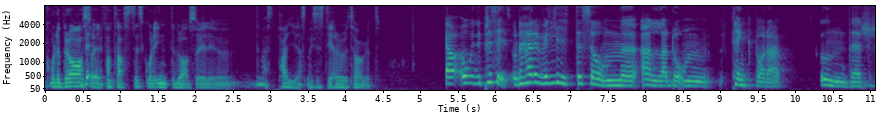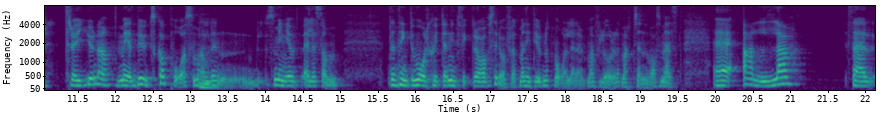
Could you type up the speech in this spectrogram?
Går det bra så är det fantastiskt, går det inte bra så är det ju det mest paja som existerar överhuvudtaget. Ja, och precis. Och det här är väl lite som alla de tänkbara undertröjorna med budskap på som, aldrig, som ingen, eller som den tänkte målskytten inte fick dra av sig då för att man inte gjorde något mål eller man förlorade matchen eller vad som helst. Eh, alla så här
